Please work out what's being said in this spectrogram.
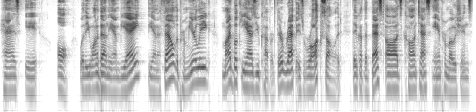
has it all. Whether you want to bet on the NBA, the NFL, the Premier League, MyBookie has you covered. Their rep is rock solid. They've got the best odds, contests, and promotions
